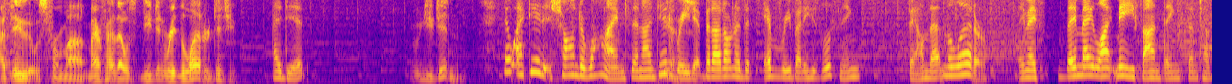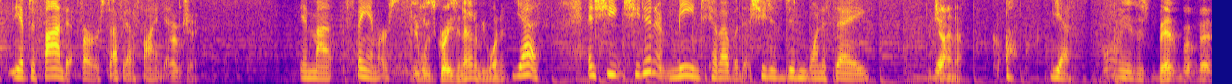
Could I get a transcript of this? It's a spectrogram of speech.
I do. It was from, uh, matter of fact, that was, you didn't read the letter, did you? I did. You didn't. No, I did. It's Shonda Rhimes, and I did Yes. read it, but I don't know that everybody who's listening found that in the letter. They may, they may like me find things sometimes. You have to find it first. I've got to find it Okay. in my spammers. It was Grey's Anatomy, wasn't it? Yes, and she she didn't mean to come up with it. She just didn't want to say China. Oh, yes. Well, I mean, it's better, better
